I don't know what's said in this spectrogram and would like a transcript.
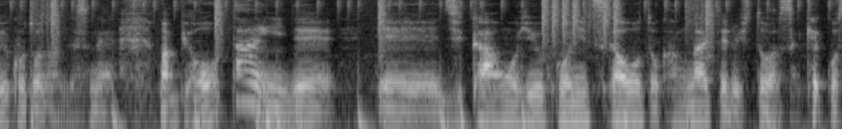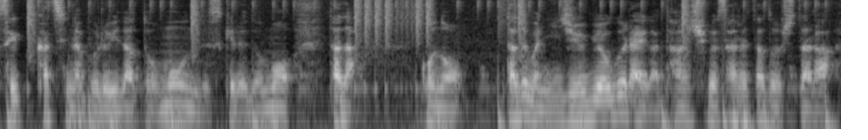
いうことなんですね。まあ、秒単位で、えー、時間を有効に使おうと考えてる人は結構せっかちな部類だと思うんですけれどもただこの例えば20秒ぐらいが短縮されたとしたら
